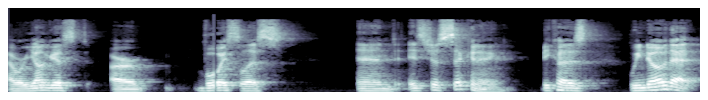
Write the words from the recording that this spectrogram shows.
our youngest, our voiceless, and it's just sickening because we know that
